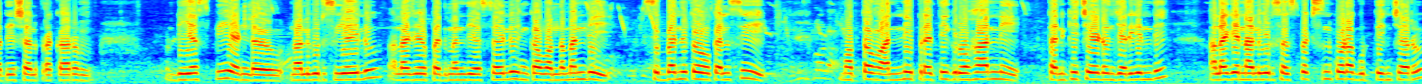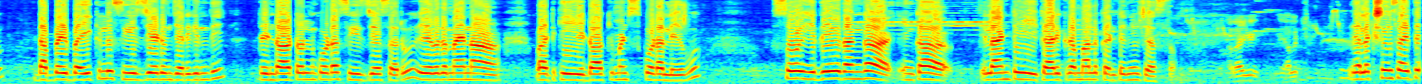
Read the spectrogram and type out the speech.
ఆదేశాల ప్రకారం డిఎస్పీ అండ్ నలుగురు సిఐలు అలాగే పది మంది ఎస్ఐలు ఇంకా వంద మంది సిబ్బందితో కలిసి మొత్తం అన్ని ప్రతి గృహాన్ని తనిఖీ చేయడం జరిగింది. అలాగే నలుగురు సస్పెక్ట్స్ని కూడా గుర్తించారు. డెబ్బై బైకులు సీజ్ చేయడం జరిగింది. రెండు ఆటోలను కూడా సీజ్ చేశారు. ఏ విధమైన వాటికి డాక్యుమెంట్స్ కూడా లేవు. సో ఇదే విధంగా ఇంకా ఇలాంటి కార్యక్రమాలు కంటిన్యూ చేస్తాం. అలాగే ఎలక్షన్స్ అయితే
